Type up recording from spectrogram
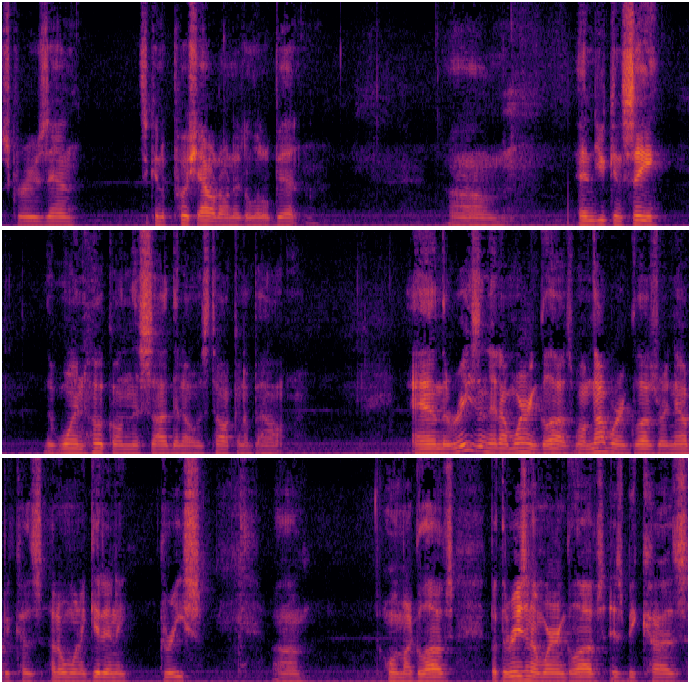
screws in, it's going to push out on it a little bit. Um, and you can see the one hook on this side that I was talking about. And the reason that I'm wearing gloves, well, I'm not wearing gloves right now because I don't want to get any grease um, on my gloves. But the reason I'm wearing gloves is because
